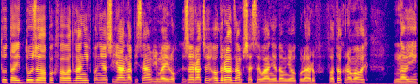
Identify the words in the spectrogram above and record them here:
Tutaj duża pochwała dla nich, ponieważ ja napisałem w e-mailu, że raczej odradzam przesyłanie do mnie okularów fotochromowych. No i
